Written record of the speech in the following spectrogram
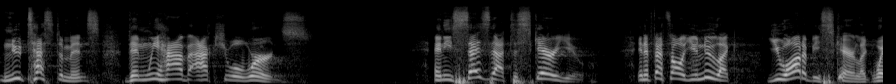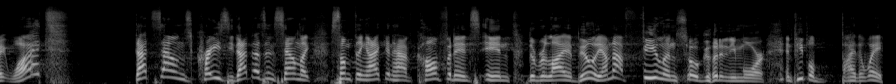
New Testaments than we have actual words. And he says that to scare you. And if that's all you knew, like, you ought to be scared. Like, wait, what? That sounds crazy. That doesn't sound like something I can have confidence in the reliability. I'm not feeling so good anymore. And people, by the way,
